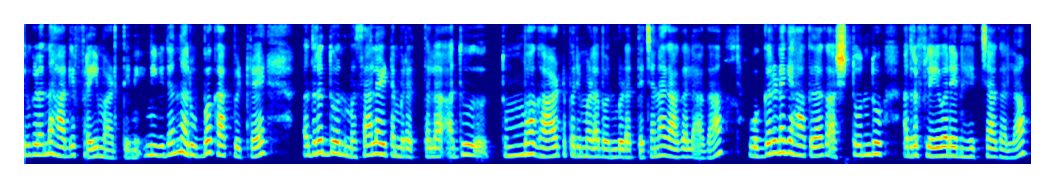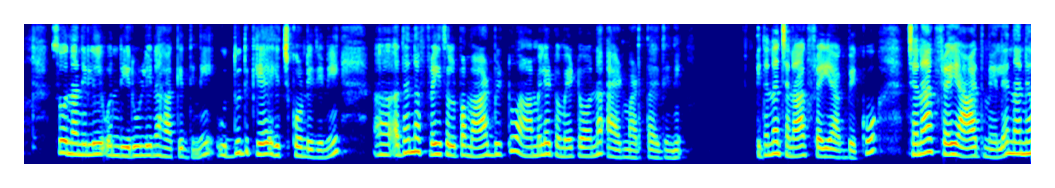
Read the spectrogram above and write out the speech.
ಇವುಗಳನ್ನು ಹಾಗೆ ಫ್ರೈ ಮಾಡ್ತೀನಿ. ನೀವು ಇದನ್ನು ರುಬ್ಬಕ್ಕೆ ಹಾಕಿಬಿಟ್ರೆ ಅದರದ್ದು ಒಂದು ಮಸಾಲೆ ಐಟಮ್ ಇರುತ್ತಲ್ಲ, ಅದು ತುಂಬ ಘಾಟ್ ಪರಿಮಳ ಬಂದ್ಬಿಡತ್ತೆ, ಚೆನ್ನಾಗಿ ಆಗಲ್ಲ ಆಗ. ಒಗ್ಗರಣೆಗೆ ಹಾಕಿದಾಗ ಅಷ್ಟೊಂದು ಅದರ ಫ್ಲೇವರ್ ಏನು ಹೆಚ್ಚಾಗಲ್ಲ. ಸೊ ನಾನಿಲ್ಲಿ ಒಂದು ಈರುಳ್ಳಿನ ಹಾಕಿದ್ದೀನಿ. ಉದ್ದುದಕ್ಕೆ ಹೆಚ್ಕೊಂಡಿದ್ದೀನಿ. ಅದನ್ನು ಫ್ರೈ ಸ್ವಲ್ಪ ಮಾಡಿಬಿಟ್ಟು ಆಮೇಲೆ ಟೊಮೆಟೊವನ್ನು ಆ್ಯಡ್ ಮಾಡ್ತಾ ಇದ್ದೀನಿ. ಇದನ್ನು ಚೆನ್ನಾಗಿ ಫ್ರೈ ಆಗಬೇಕು. ಚೆನ್ನಾಗಿ ಫ್ರೈ ಆದಮೇಲೆ ನಾನು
